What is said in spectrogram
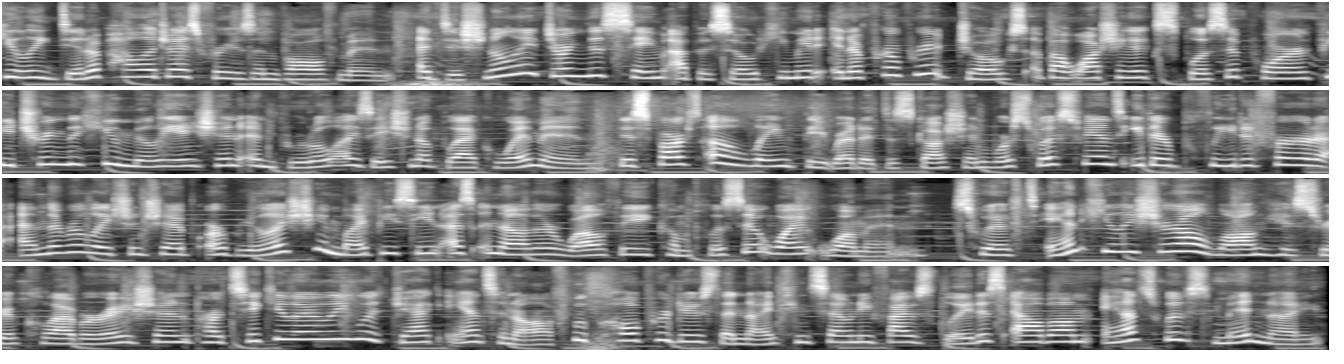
Healy did apologize for his involvement. Additionally, during this same episode, he made inappropriate jokes about watching explicit porn featuring the humiliation and brutalization of black women women. This sparks a lengthy Reddit discussion where Swift fans either pleaded for her to end the relationship or realized she might be seen as another wealthy, complicit white woman. Swift and Healy share a long history of collaboration, particularly with Jack Antonoff, who co-produced the 1975's latest album and Swift's Midnight.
